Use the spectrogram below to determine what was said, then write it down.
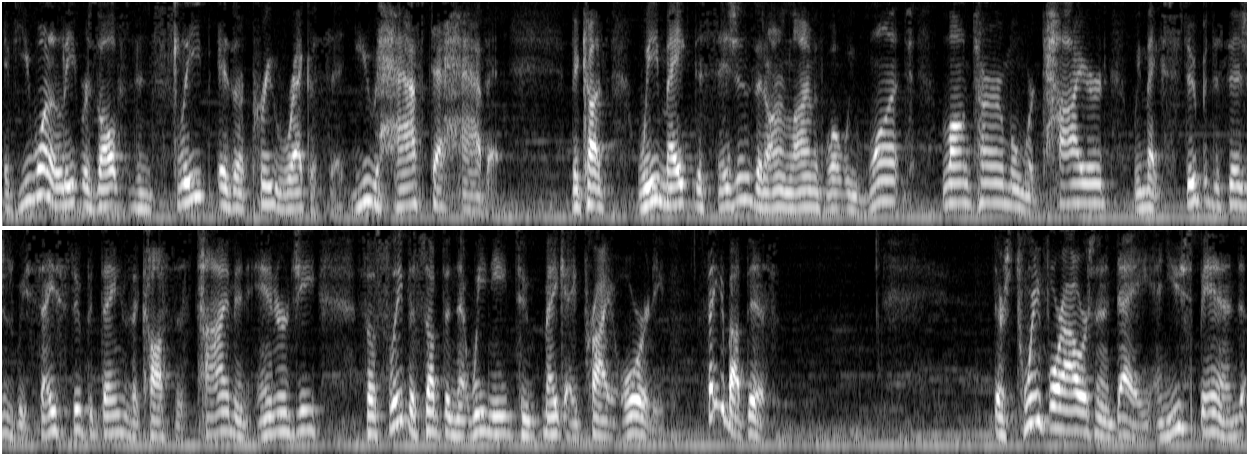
if you want elite results, then sleep is a prerequisite. You have to have it because we make decisions that aren't in line with what we want long term when we're tired. We make stupid decisions. We say stupid things that cost us time and energy. So sleep is something that we need to make a priority. Think about this. There's 24 hours in a day and you spend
